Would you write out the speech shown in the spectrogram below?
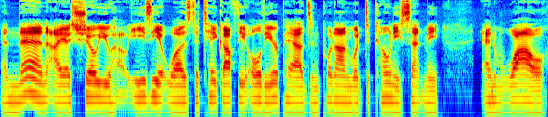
And then I show you how easy it was to take off the old ear pads and put on what Dekoni sent me. And wow,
